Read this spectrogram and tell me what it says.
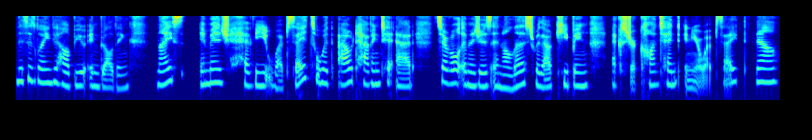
This is going to help you in building nice image heavy websites without having to add several images in a list without keeping extra content in your website. Now,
